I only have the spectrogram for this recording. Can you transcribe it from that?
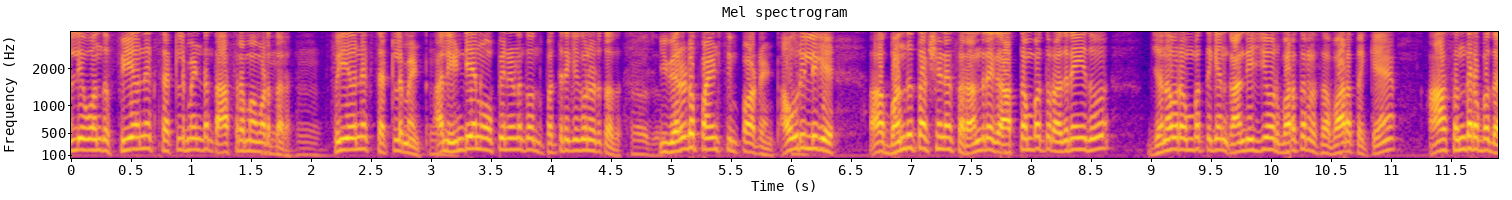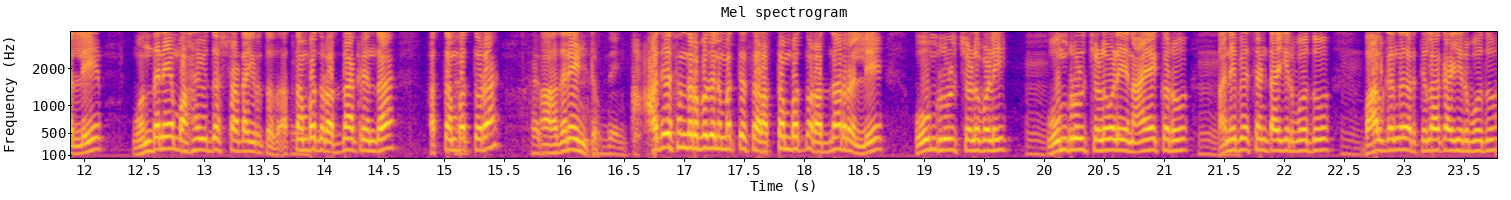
ಅಲ್ಲಿ ಒಂದು ಫಿಯೋನೆಕ್ ಸೆಟಲ್ಮೆಂಟ್ ಅಂತ ಆಶ್ರಮ ಮಾಡ್ತಾರೆ. ಫಿಯೋನೆಕ್ ಸೆಟಲ್ಮೆಂಟ್ ಅಲ್ಲಿ ಇಂಡಿಯನ್ ಒಪಿನಿಯನ್ ಅಂತ ಒಂದು ಪತ್ರಿಕೆಗೂ ಇರ್ತದೆ. ಇವೆರಡು ಪಾಯಿಂಟ್ಸ್ ಇಂಪಾರ್ಟೆಂಟ್ ಅವ್ರು ಇಲ್ಲಿಗೆ ಬಂದ ತಕ್ಷಣ ಸರ್ ಅಂದ್ರೆ ಹತ್ತೊಂಬತ್ತು ಹದಿನೈದು ಜನವರಿ ಒಂಬತ್ತಿಗೆ ಗಾಂಧೀಜಿಯವರು ಬರ್ತಾರಲ್ಲ ಸರ್ ಭಾರತಕ್ಕೆ. ಆ ಸಂದರ್ಭದಲ್ಲಿ ಒಂದನೇ ಮಹಾಯುದ್ಧ ಸ್ಟಾರ್ಟ್ ಆಗಿರ್ತದೆ ಹತ್ತೊಂಬತ್ತು ನೂರ ಹದಿನಾಲ್ಕರಿಂದ ಹತ್ತೊಂಬತ್ತು ನೂರ ಹದಿನೆಂಟು. ಅದೇ ಸಂದರ್ಭದಲ್ಲಿ ಮತ್ತೆ ಸರ್ ಹತ್ತೊಂಬತ್ತು ನೂರ ಹದಿನಾರರಲ್ಲಿ ಓಂ ರೂಲ್ ಚಳವಳಿ ಓಂ ರೂಲ್ ಚಳವಳಿ ನಾಯಕರು ಅನಿಬೆಸೆಂಟ್ ಆಗಿರ್ಬೋದು ಬಾಲ್ ಗಂಗಾಧರ್ ತಿಲಕ್ ಆಗಿರ್ಬೋದು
